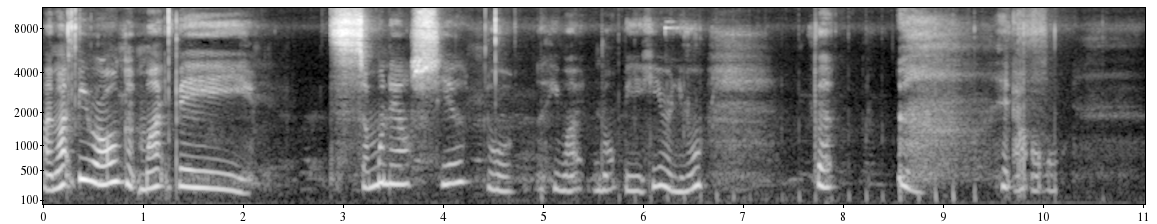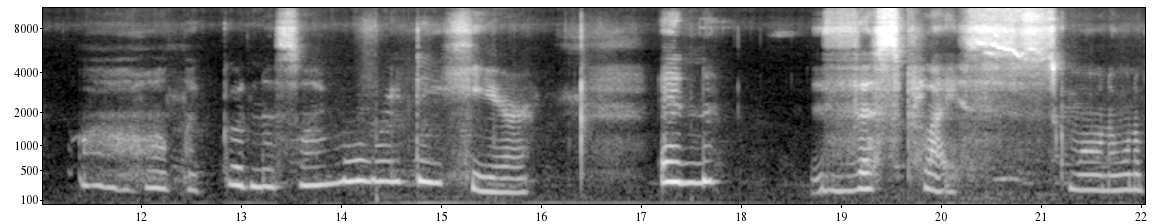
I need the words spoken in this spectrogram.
I might be wrong, it might be someone else here, or he might not be here anymore. But, oh, oh my goodness, I'm already here. In this place. Come on, I want to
